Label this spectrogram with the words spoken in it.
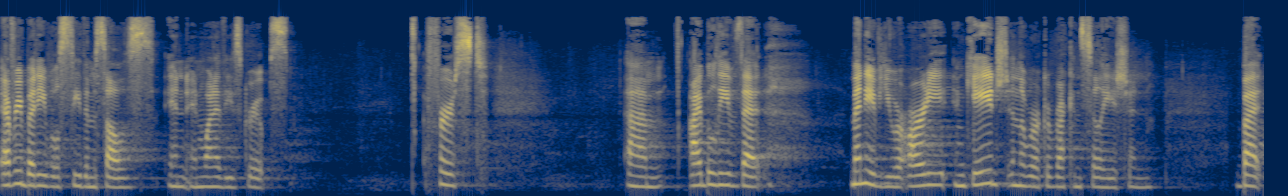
everybody will see themselves in, in one of these groups. First, um, I believe that Many of you are already engaged in the work of reconciliation, but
